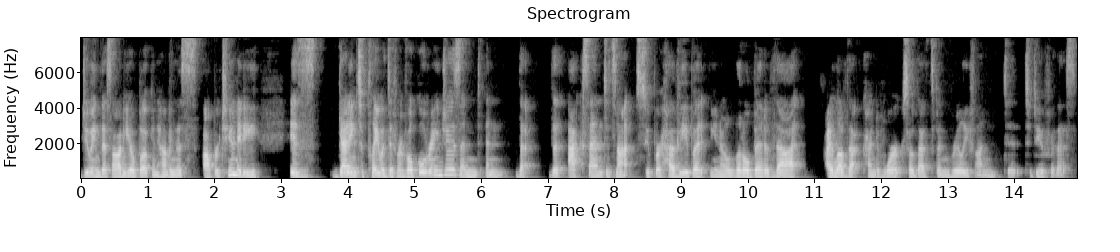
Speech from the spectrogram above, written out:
doing this audiobook and having this opportunity is getting to play with different vocal ranges and and that the accent it's not super heavy but you know a little bit of that I love that kind of work so that's been really fun to to do for this.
